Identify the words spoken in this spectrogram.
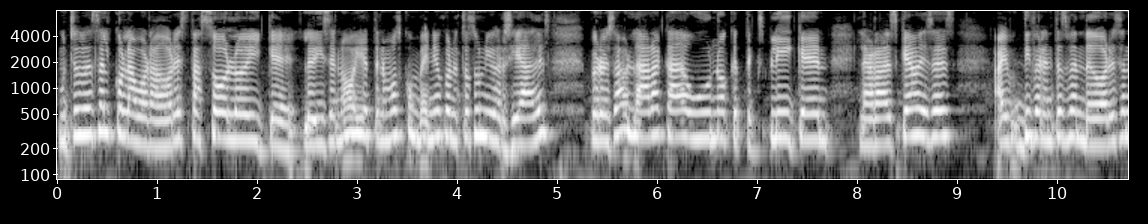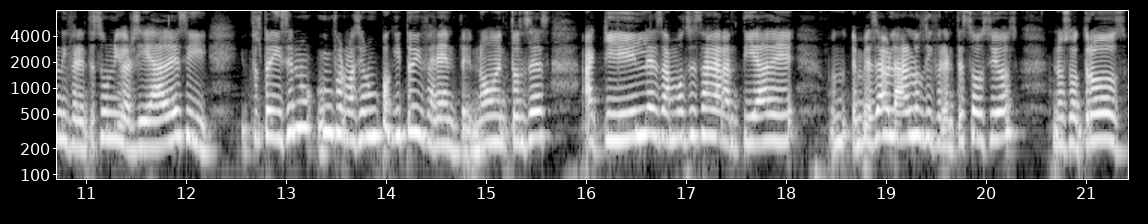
muchas veces el colaborador está solo y que le dicen, oye, tenemos convenio con estas universidades, pero es hablar a cada uno, que te expliquen. La verdad es que a veces hay diferentes vendedores en diferentes universidades y, pues te dicen información un poquito diferente, ¿no? Entonces aquí les damos esa garantía de, en vez de hablar a los diferentes socios, nosotros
